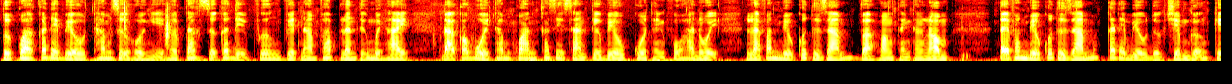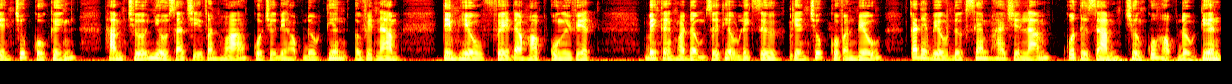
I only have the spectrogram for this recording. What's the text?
Tối qua, các đại biểu tham dự hội nghị hợp tác giữa các địa phương Việt Nam Pháp lần thứ 12 đã có buổi tham quan các di sản tiêu biểu của thành phố Hà Nội là Văn Miếu Quốc Tử Giám và Hoàng Thành Thăng Long. Tại Văn Miếu Quốc Tử Giám, các đại biểu được chiêm ngưỡng kiến trúc cổ kính, hàm chứa nhiều giá trị văn hóa của trường đại học đầu tiên ở Việt Nam, tìm hiểu về đạo học của người Việt – Bên cạnh hoạt động giới thiệu lịch sử, kiến trúc của Văn Miếu, các đại biểu được xem hai triển lãm Quốc tử giám trường quốc học đầu tiên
